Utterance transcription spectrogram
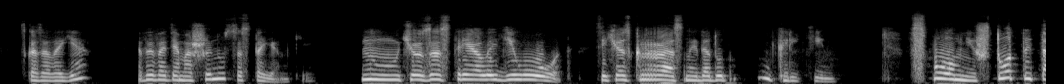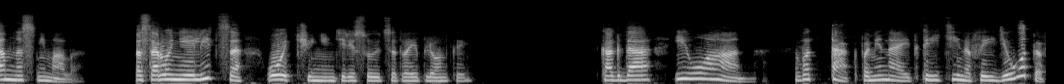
— сказала я, выводя машину со стоянки. — Ну, чё застрял, идиот? Сейчас красные дадут Кретин. Вспомни, что ты там наснимала. Посторонние лица очень интересуются твоей пленкой. Когда Иоанна вот так поминает кретинов и идиотов,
